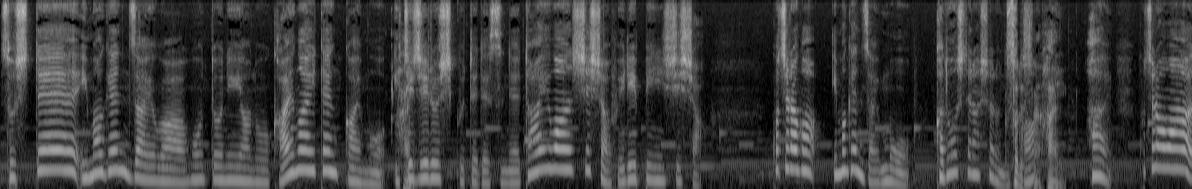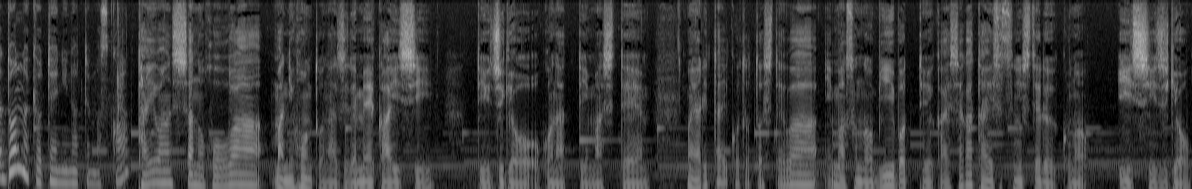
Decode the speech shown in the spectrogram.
そして今現在は本当にあの海外展開も著しくてですね、台湾支社フィリピン支社。こちらが今現在もう稼働してらっしゃるんですか？そうですねはい。はい。こちらはどんな拠点になってますか？台湾支社の方は、まあ、日本と同じでメーカー EC っていう事業を行っていまして、まあ、やりたいこととしては今そのビーボっていう会社が大切にしてるこの EC 事業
